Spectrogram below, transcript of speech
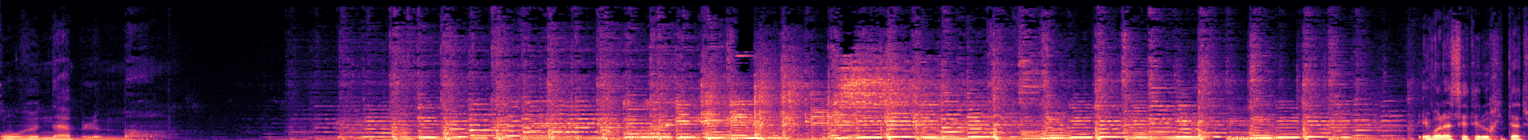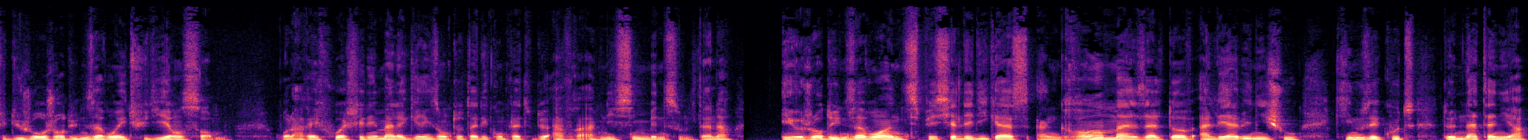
convenablement. Et voilà, c'était le ritat du jour. Aujourd'hui, nous avons étudié ensemble pour la Refoua les la guérison totale et complète de Avraham Nissim Ben Sultana. Et aujourd'hui, nous avons un spécial dédicace, un grand Mazaltov à Léa Benichou qui nous écoute de Natania.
